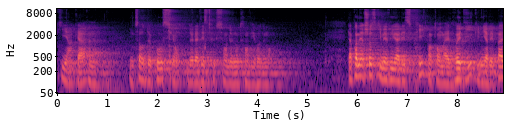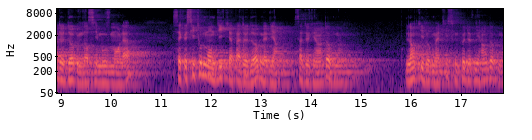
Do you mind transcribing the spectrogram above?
qui incarne une sorte de caution de la destruction de notre environnement. La première chose qui m'est venue à l'esprit quand on m'a redit qu'il n'y avait pas de dogme dans ces mouvements-là, c'est que si tout le monde dit qu'il n'y a pas de dogme, eh bien, ça devient un dogme. L'antidogmatisme peut devenir un dogme.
